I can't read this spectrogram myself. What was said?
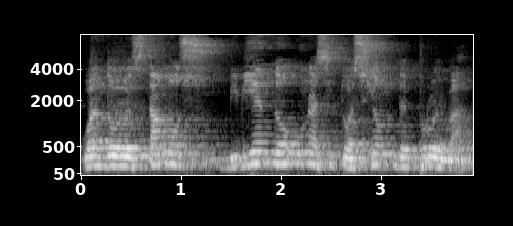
Cuando estamos viviendo una situación de prueba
